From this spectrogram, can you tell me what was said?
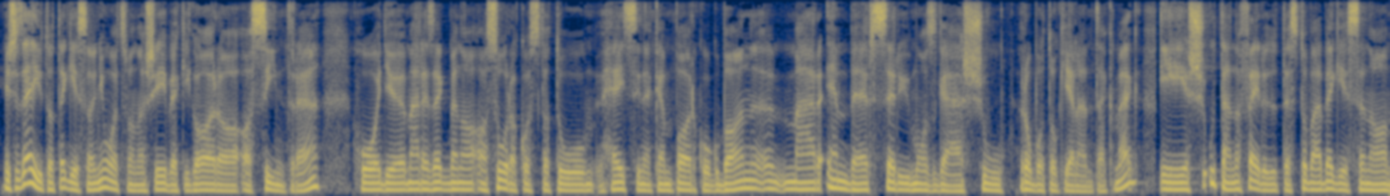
és ez eljutott egészen a 80-as évekig évekig arra a szintre, hogy már ezekben a, a szórakoztató helyszíneken, parkokban már emberszerű mozgású robotok jelentek meg, és utána fejlődött ez tovább egészen a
